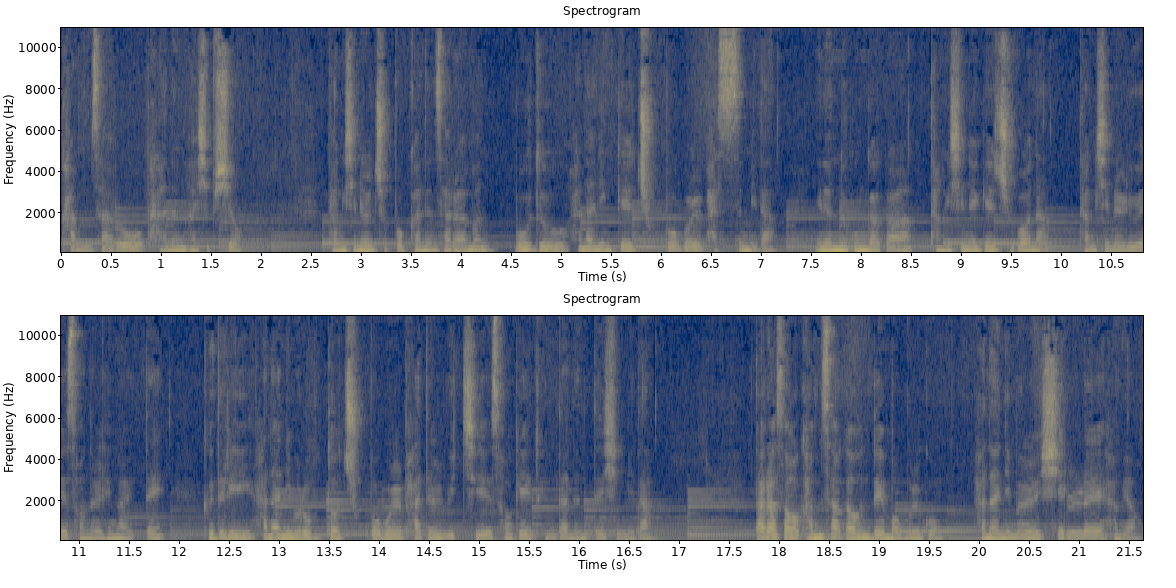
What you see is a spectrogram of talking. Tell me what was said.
감사로 반응하십시오. 당신을 축복하는 사람은 모두 하나님께 축복을 받습니다. 이는 누군가가 당신에게 주거나 당신을 위해 선을 행할 때 그들이 하나님으로부터 축복을 받을 위치에 서게 된다는 뜻입니다. 따라서 감사 가운데 머물고 하나님을 신뢰하며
